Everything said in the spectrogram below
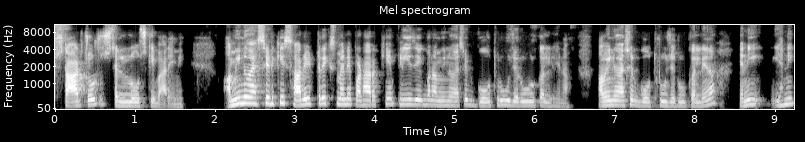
स्टार्च और सेलुलोज के बारे में। अमीनो एसिड की सारी ट्रिक्स मैंने पढ़ा रखी है। प्लीज़ एक बार अमीनो एसिड गो थ्रू ज़रूर कर लेना। अमीनो एसिड गो थ्रू ज़रूर कर लेना। यानी यानी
